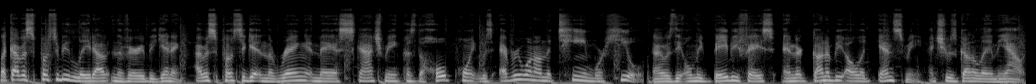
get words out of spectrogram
Like I was supposed to be laid out in the very beginning. I was supposed to get in the ring and Maya snatch me because the whole point was everyone on the team were healed. I was the only babyface and they're gonna be all against me and she was gonna lay me out.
